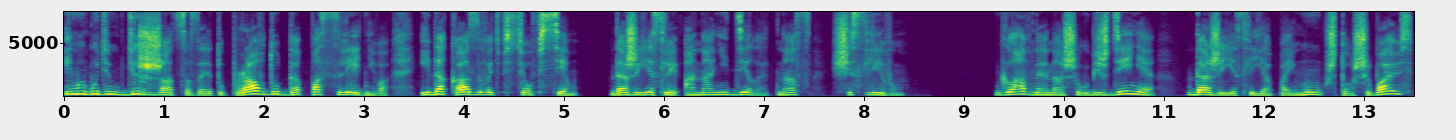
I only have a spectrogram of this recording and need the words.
И мы будем держаться за эту правду до последнего и доказывать все всем, даже если она не делает нас счастливым. Главное наше убеждение, даже если я пойму, что ошибаюсь,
